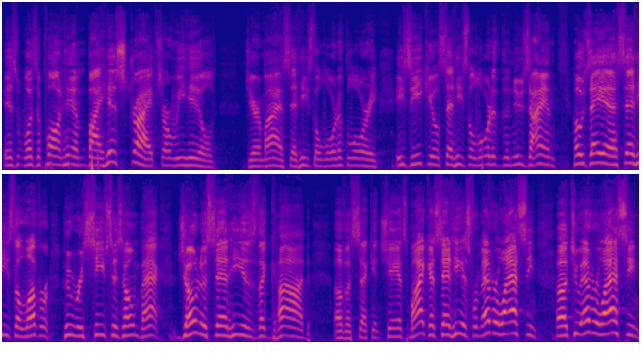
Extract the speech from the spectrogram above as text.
is, was upon him. By his stripes are we healed. Jeremiah said he's the Lord of glory. Ezekiel said he's the Lord of the new Zion. Hosea said he's the lover who receives his own back. Jonah said he is the God of a second chance. Micah said he is from everlasting uh, to everlasting.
